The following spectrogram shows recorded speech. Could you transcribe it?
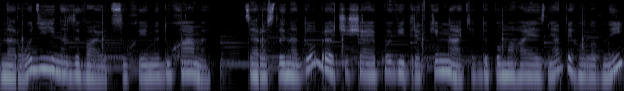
В народі її називають сухими духами. Ця рослина добре очищає повітря в кімнаті, допомагає зняти головний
